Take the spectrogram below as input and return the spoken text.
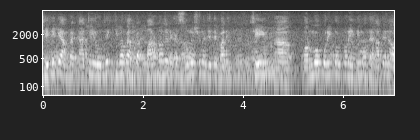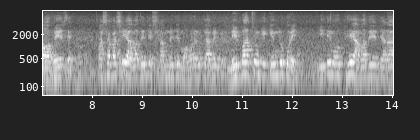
সেটিকে আমরা কাটিয়ে উঠে কীভাবে আমরা পার্মানেন্ট একটা সলিউশনে যেতে পারি, সেই কর্ম পরিকল্পনা ইতিমধ্যে হাতে নেওয়া হয়েছে। পাশাপাশি আমাদের যে সামনে যে মহারান ক্লাবের নির্বাচনকে কেন্দ্র করে ইতিমধ্যে আমাদের যারা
